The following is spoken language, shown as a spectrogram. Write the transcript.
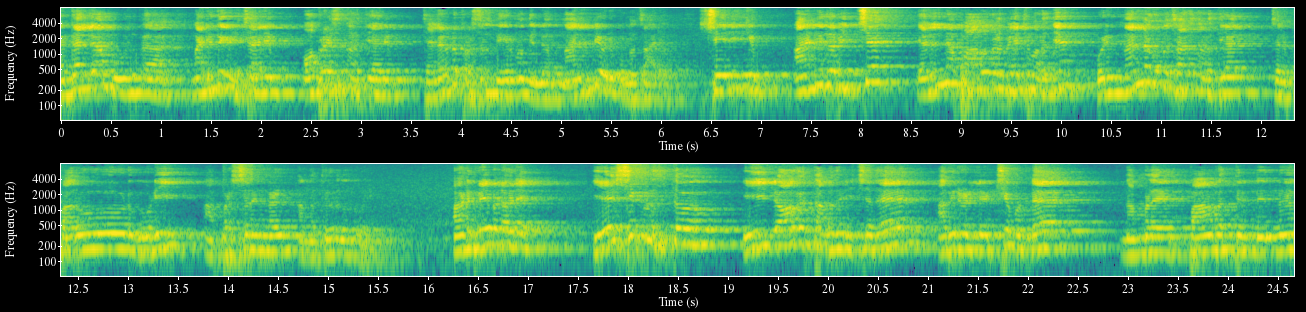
എന്തെല്ലാം മരുന്ന് കഴിച്ചാലും ഓപ്പറേഷൻ നടത്തിയാലും ചിലരുടെ പ്രശ്നം തീർന്നില്ല. നല്ലൊരു കുമ്പസാരം. ശരിക്കും അനുദപിച്ച് എല്ലാ പാപങ്ങളും ഏറ്റുപറഞ്ഞ് ഒരു നല്ല കുമ്പസാരം നടത്തിയാൽ ചിലപ്പോൾ അതോടുകൂടി ആ പ്രശ്നങ്ങൾ അങ്ങ് തീർന്നു പോയി ആണ് പ്രിയപ്പെട്ടവരെ യേശു ക്രിസ്തു ഈ ലോകത്ത് അവതരിച്ചത് അതിനൊരു ലക്ഷ്യമുണ്ട് നമ്മളെ പാപത്തിൽ നിന്ന്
